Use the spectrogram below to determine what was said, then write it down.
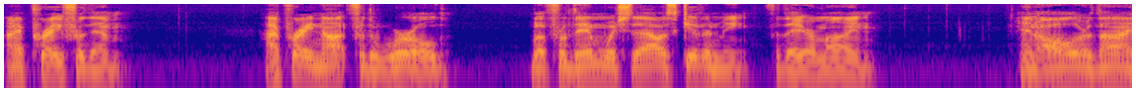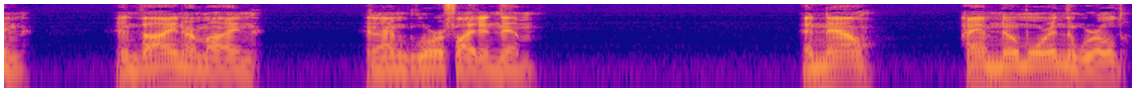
I pray for them. I pray not for the world, but for them which thou hast given me, for they are mine. And all are thine, and thine are mine, and I am glorified in them. And now I am no more in the world,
